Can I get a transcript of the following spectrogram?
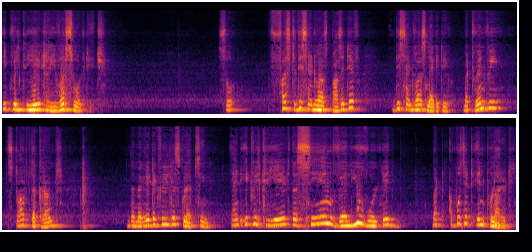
it will create reverse voltage. So first this end was positive this end was negative. But when we stopped the current the magnetic field is collapsing. And it will create the same value voltage but opposite in polarity.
